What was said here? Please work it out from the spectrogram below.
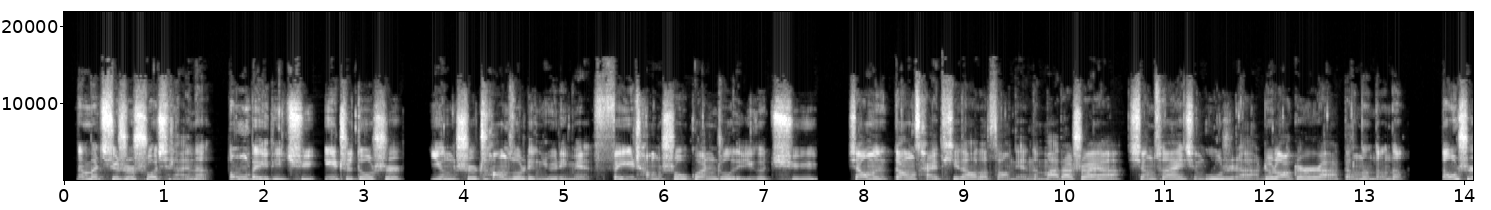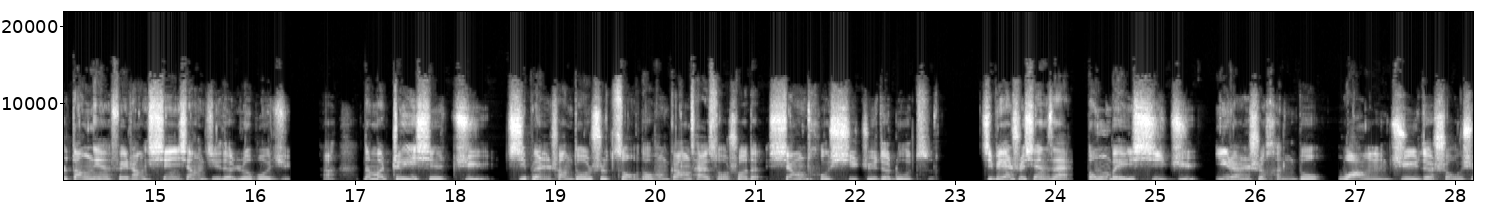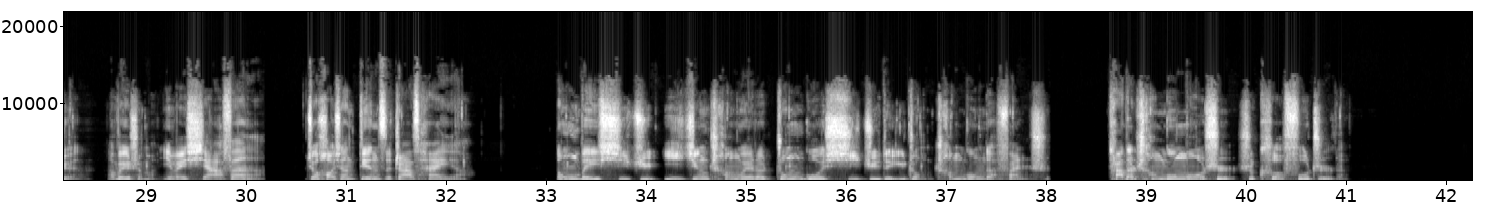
那么其实说起来呢，东北地区一直都是影视创作领域里面非常受关注的一个区域。像我们刚才提到的早年的马大帅啊、乡村爱情故事啊、刘老根儿啊等等等等，都是当年非常现象级的热播剧啊。那么这些剧基本上都是走的我们刚才所说的乡土喜剧的路子。即便是现在，东北喜剧依然是很多网剧的首选啊！为什么？因为下饭啊，就好像电子榨菜一样。东北喜剧已经成为了中国喜剧的一种成功的范式，它的成功模式是可复制的。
